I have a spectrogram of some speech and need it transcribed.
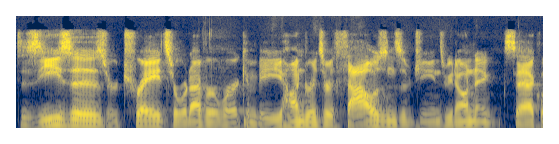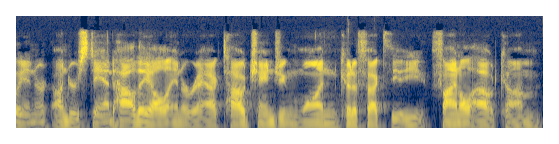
diseases or traits or whatever where it can be hundreds or thousands of genes. We don't exactly inter- understand how they all interact, how changing one could affect the final outcome.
